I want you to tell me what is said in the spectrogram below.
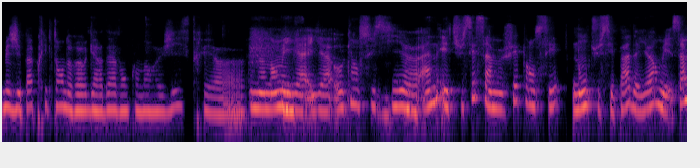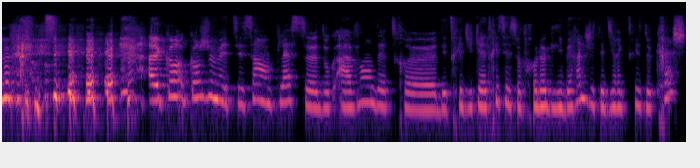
mais j'ai pas pris le temps de regarder avant qu'on enregistre. Et, non, non, mais il n'y y a, aucun souci. Anne. Et tu sais, ça me fait penser. Non, tu sais pas d'ailleurs, mais ça me fait penser. quand, quand, je mettais ça en place, euh, donc avant d'être euh, éducatrice et sophrologue libérale, j'étais directrice de crèche.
